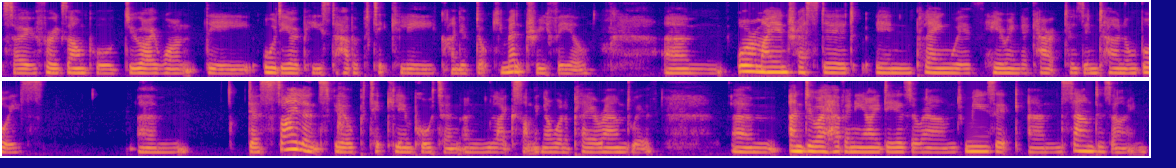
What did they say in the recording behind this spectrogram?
So, for example, do I want the audio piece to have a particularly kind of documentary feel? Um, or am I interested in playing with hearing a character's internal voice? Um, does silence feel particularly important and like something I want to play around with? Um, and do I have any ideas around music and sound design?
